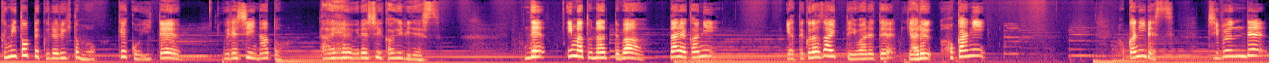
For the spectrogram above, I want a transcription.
汲み取ってくれる人も結構いて、嬉しいなと、大変嬉しい限りです。で、今となっては、誰かにやってくださいって言われてやる。他に、他にです。自分で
